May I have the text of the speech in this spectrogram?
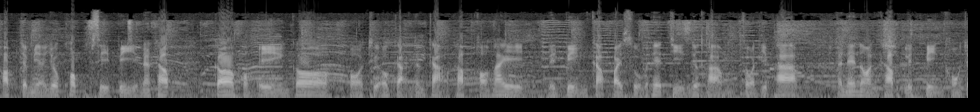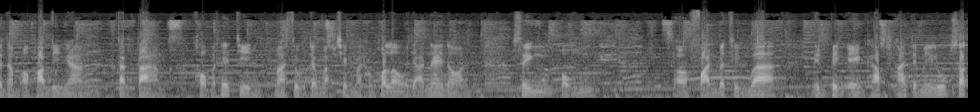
ครับจะมีอายุครบ 4 ปีนะครับ ก็ผมเองก็ขอถือโอกาสดังกล่าวครับ ขอให้หลินปิงกลับไปสู่ประเทศจีนด้วยความสวัสดิภาพและแน่นอนครับหลินปิงคงจะนำเอาความดีงามต่างๆ ของประเทศจีนมาสู่จังหวัดเชียงใหม่ของพวกเราอย่างแน่นอน ซึ่งผมฝันไปถึงว่าหลินปิงเองครับอาจจะมีลูกสัก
